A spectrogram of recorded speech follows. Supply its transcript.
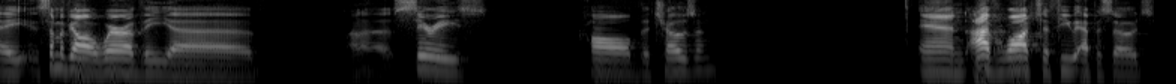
a some of y'all are aware of the uh, uh, series called The Chosen. And I've watched a few episodes.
